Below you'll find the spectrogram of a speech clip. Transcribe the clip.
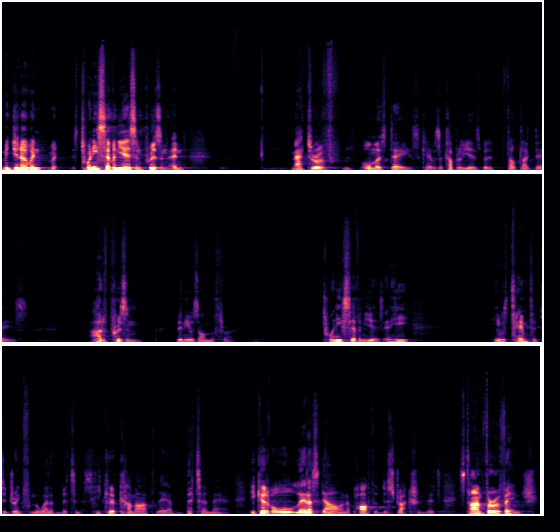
I mean, you know, when 27 years in prison and matter of almost days, okay, it was a couple of years, but it felt like days. Out of prison, then he was on the throne. 27 years. And he, he was tempted to drink from the well of bitterness. He could have come out there a bitter man. He could have all led us down a path of destruction. It's, it's time for revenge,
